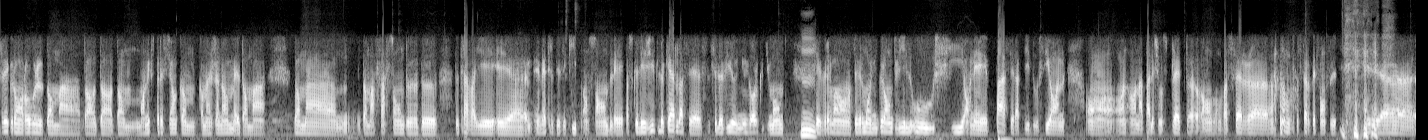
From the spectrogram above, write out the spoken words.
très grand rôle dans ma dans, dans, dans mon expression comme comme un jeune homme et dans ma dans ma dans ma façon de, de de travailler et, euh, et, mettre des équipes ensemble. Et parce que l'Égypte, le Caire, là, c'est le vieux New York du monde. Hmm. C'est vraiment, c'est vraiment une grande ville où si on n'est pas assez rapide ou si on on n'a pas les choses prêtes, euh, on, on va se faire, euh, on va se faire défoncer. et euh,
